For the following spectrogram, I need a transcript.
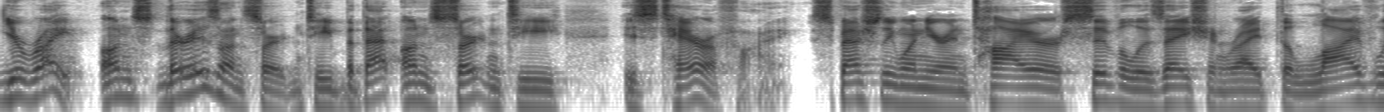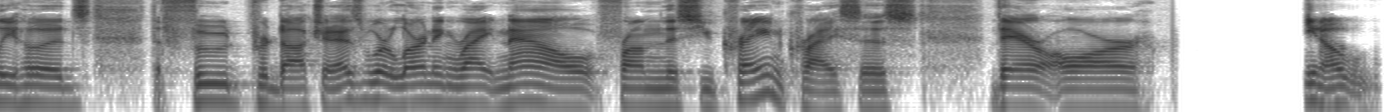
you're right. Uns- there is uncertainty, but that uncertainty is terrifying, especially when your entire civilization, right? The livelihoods, the food production, as we're learning right now from this Ukraine crisis, there are, you know,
